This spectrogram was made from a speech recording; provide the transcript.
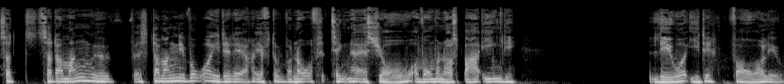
Så, så der, er mange, øh, altså, der er mange niveauer i det der, efter hvornår tingene er sjove, og hvor man også bare egentlig lever i det for at overleve.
